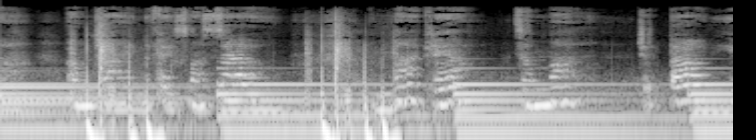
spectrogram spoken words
I'm trying to fix myself. And I care too much about you.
